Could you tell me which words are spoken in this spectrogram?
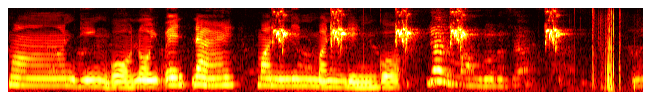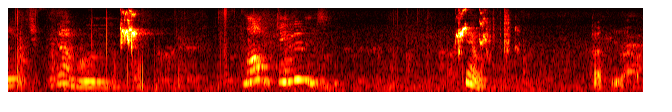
Mandingo noy etler. Mandin mandingo. Gel lan burada sen. Gel burada. Ne yap gelir misin? Ne yap? Tatlıya bak.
